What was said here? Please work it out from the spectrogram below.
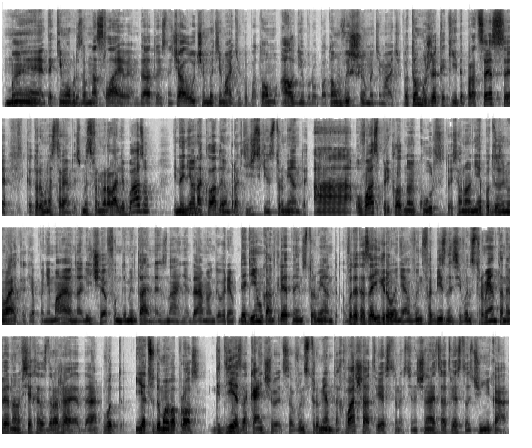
мы таким образом наслаиваем, да, то есть сначала учим математику, потом алгебру, потом высшую математику, потом уже какие-то процессы, которые мы настраиваем. То есть мы сформировали базу и на нее накладываем практические инструменты. А у вас прикладной курс, то есть оно не подразумевает, как я понимаю, понимаю, наличие фундаментальных знаний, да, мы говорим, дадим конкретный инструмент. Вот это заигрывание в инфобизнесе в инструменты, наверное, на всех раздражает, да. Вот и отсюда мой вопрос. Где заканчивается в инструментах ваша ответственность и начинается ответственность ученика?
